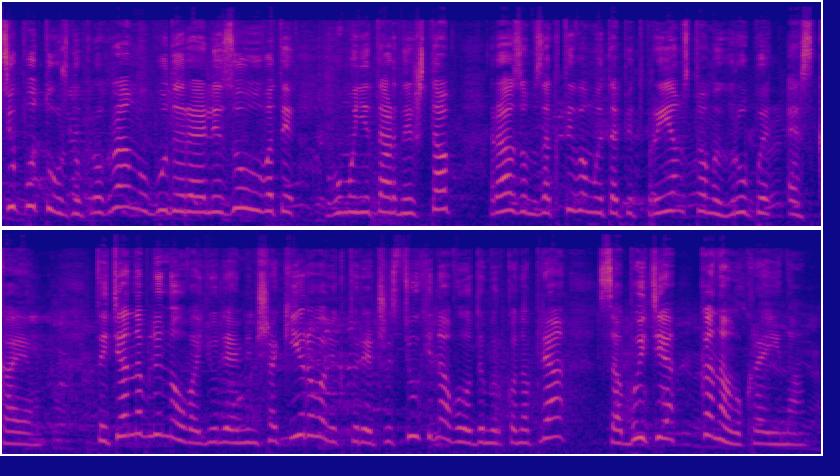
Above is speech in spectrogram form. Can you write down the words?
Цю потужну програму буде реалізовувати гуманітарний штаб разом з активами та підприємствами групи СКМ. Тетяна Блінова, Юлія Міншакірова, Вікторія Чистюхіна, Володимир Конопля, Сабиття, канал Україна.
